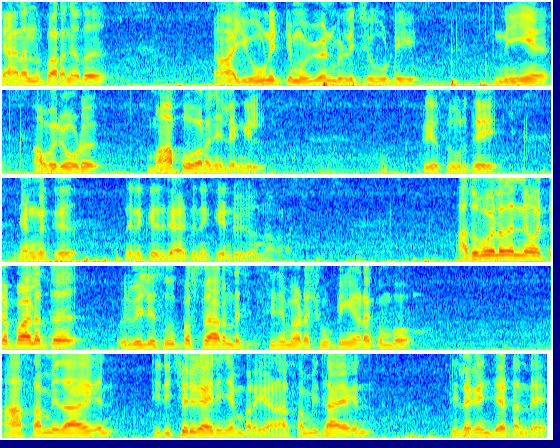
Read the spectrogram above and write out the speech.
ഞാനന്ന് പറഞ്ഞത് ആ യൂണിറ്റ് മുഴുവൻ വിളിച്ചുകൂട്ടി നീ അവരോട് മാപ്പ് പറഞ്ഞില്ലെങ്കിൽ പ്രിയ സുഹൃത്തെ ഞങ്ങൾക്ക് നിനക്കെതിരായിട്ട് നിൽക്കേണ്ടി വരുമെന്നാണ് പറഞ്ഞത്. അതുപോലെ തന്നെ ഒറ്റപ്പാലത്ത് ഒരു വലിയ സൂപ്പർ സ്റ്റാറിന്റെ സിനിമയുടെ ഷൂട്ടിംഗ് നടക്കുമ്പോൾ ആ സംവിധായകൻ തിരിച്ചൊരു കാര്യം ഞാൻ പറയുകയാണ് ആ സംവിധായകൻ തിലകൻ ചേട്ടന്റെ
